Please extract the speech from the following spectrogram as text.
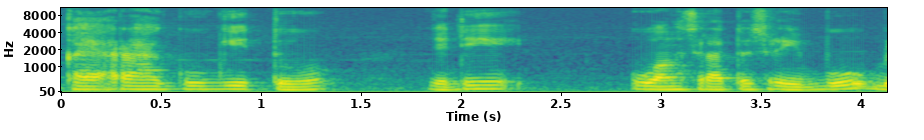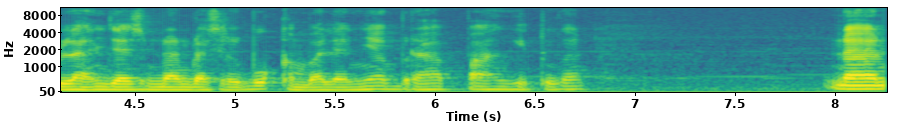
kayak ragu gitu. Jadi uang 100 ribu belanja 19 ribu kembaliannya berapa gitu kan dan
